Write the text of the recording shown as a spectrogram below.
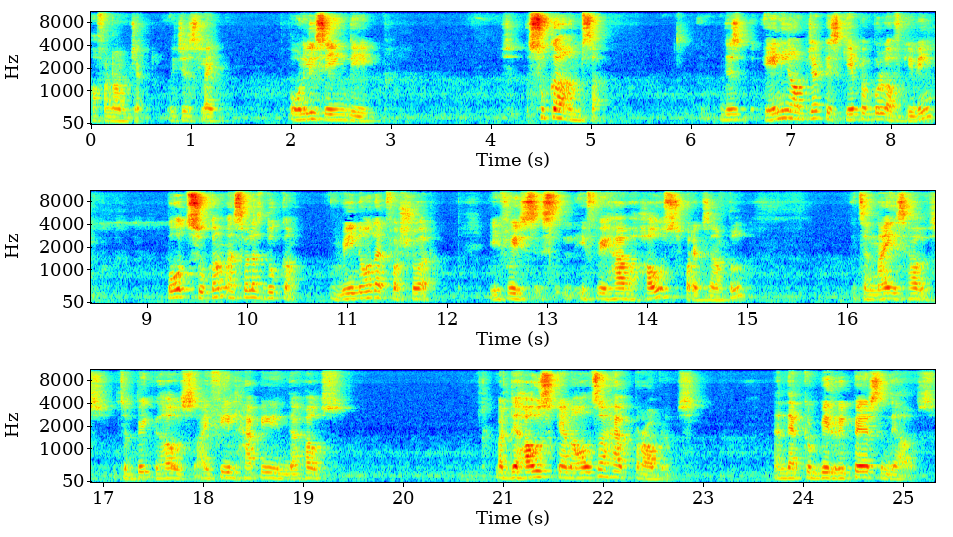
of an object, which is like only seeing the sukha amsa. This any object is capable of giving both sukham as well as dukkham. We know that for sure. If we if we have a house, for example, it's a nice house. It's a big house. I feel happy in the house. But the house can also have problems and there could be repairs in the house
